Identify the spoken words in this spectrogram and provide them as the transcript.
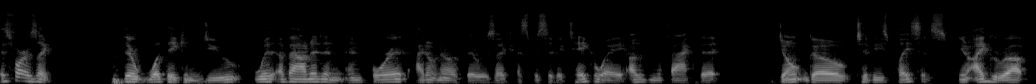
As far as like their what they can do with about it and, and for it, I don't know if there was like a specific takeaway other than the fact that don't go to these places. You know, I grew up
